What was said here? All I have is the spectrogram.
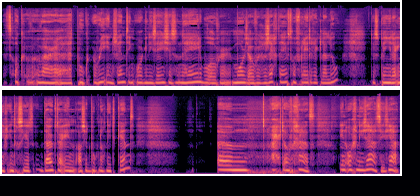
Dat is ook waar eh, het boek Reinventing Organizations een heleboel over, moois over gezegd heeft van Frederik Laloux. Dus ben je daarin geïnteresseerd, duik daarin als je het boek nog niet kent. Um, waar het over gaat. In organisaties, ja.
